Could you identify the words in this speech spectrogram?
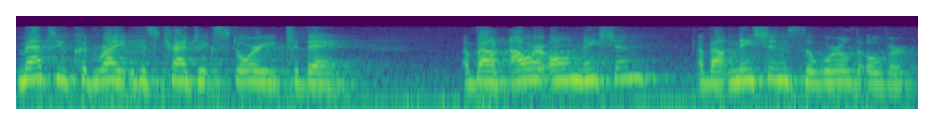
Matthew could write his tragic story today about our own nation, about nations the world over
